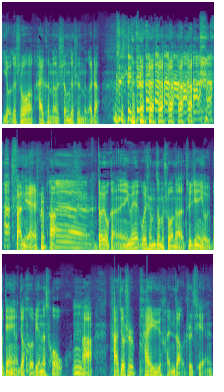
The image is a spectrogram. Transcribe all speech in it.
有的时候还可能生的是哪吒，三年是吧？都有可能。因为为什么这么说呢？最近有一部电影叫《河边的错误》，啊，它就是拍于很早之前，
